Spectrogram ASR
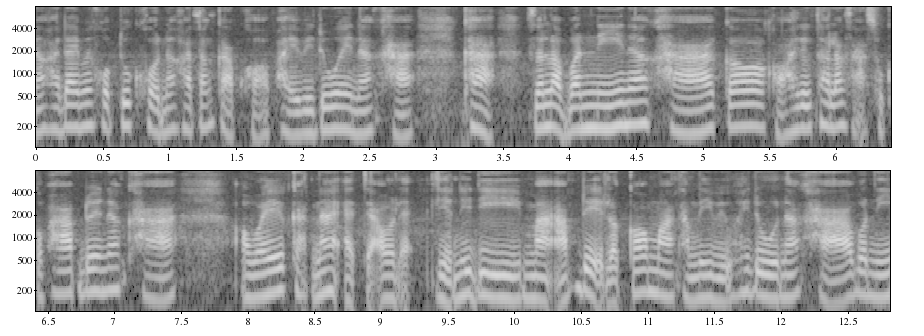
นะคะ ได้ไม่ครบทุกคนนะคะ ต้องกลับขออภัยไว้ด้วยนะคะค่ะสำหรับวันนี้นะคะ ก็ขอให้ทุกท่านรักษาสุขภาพด้วยนะคะ เอาไว้โอกัดหน้าแอดจะเอาเหรียญดีๆมาอัปเดต แล้วก็มาทำรีวิวให้ดูนะคะ วันนี้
